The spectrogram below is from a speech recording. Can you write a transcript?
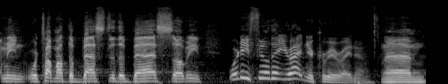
I mean, we're talking about the best of the best. So, I mean, where do you feel that you're at in your career right now? Um,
